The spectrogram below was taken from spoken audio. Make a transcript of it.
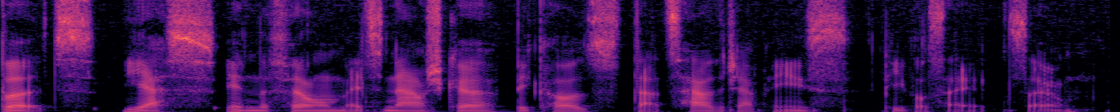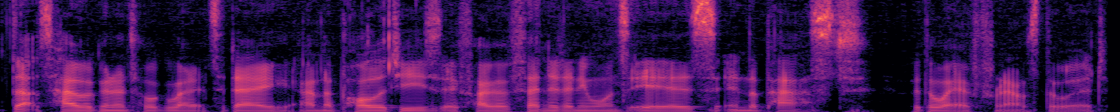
But yes, in the film it's Naushka because that's how the Japanese people say it. So that's how we're going to talk about it today. And apologies if I've offended anyone's ears in the past with the way I've pronounced the word.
